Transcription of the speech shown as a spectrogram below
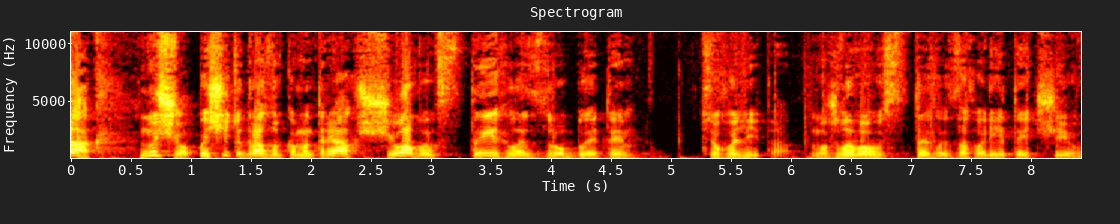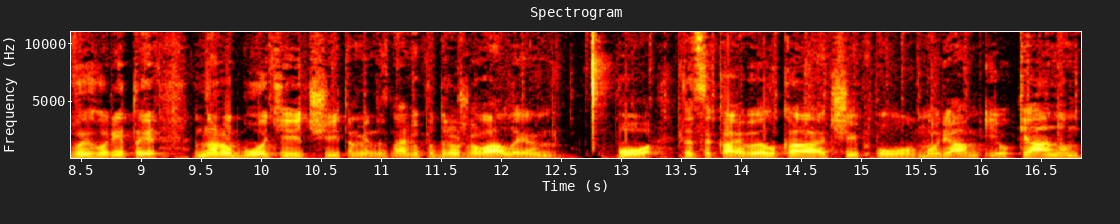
Так, ну що, пишіть одразу в коментарях, що ви встигли зробити цього літа. Можливо, ви встигли загоріти, чи вигоріти на роботі, чи там, я не знаю, ви подорожували по ТЦК і ВЛК, чи по морям і океанам.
